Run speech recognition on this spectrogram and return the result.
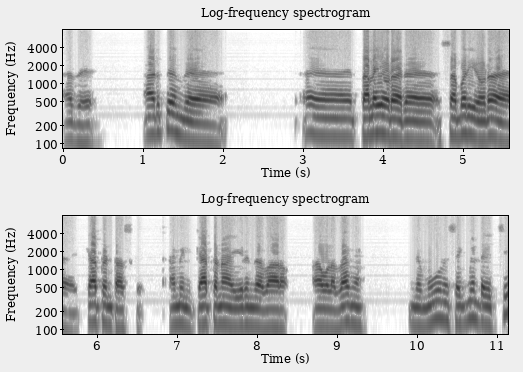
அது. அடுத்து அந்த தலையோட சபரியோட கேப்டன் டாஸ்க்கு ஐ மீன் கேப்டனாக இருந்த வாரம். அவ்வளோதாங்க இந்த மூணு செக்மெண்ட்டை வச்சு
